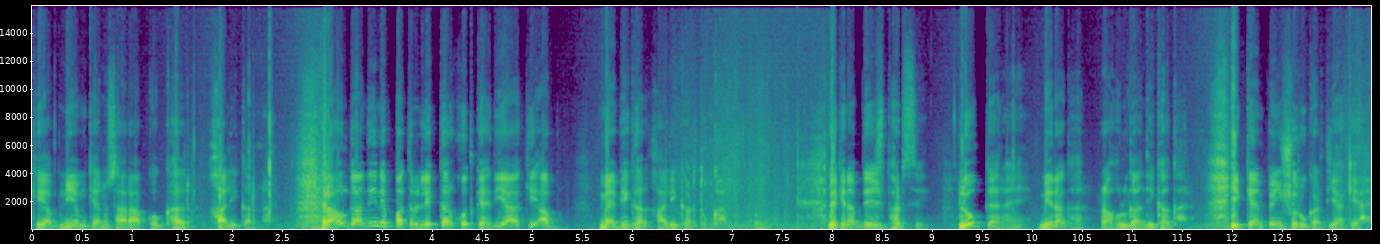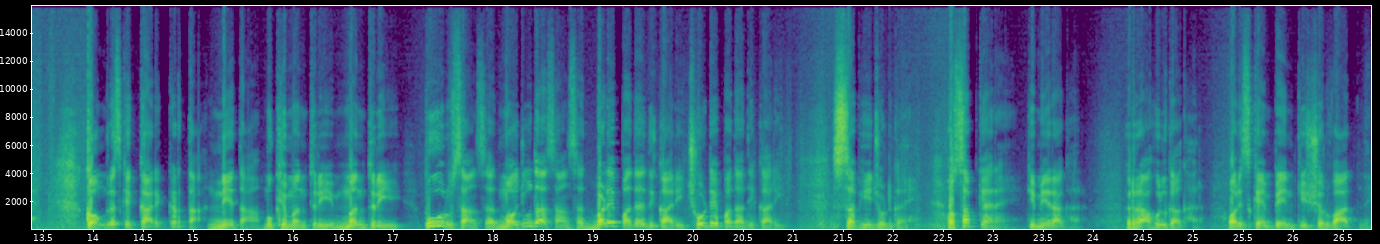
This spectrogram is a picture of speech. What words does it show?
कि अब नियम के अनुसार आपको घर खाली करना है। राहुल गांधी ने पत्र लिखकर खुद कह दिया कि अब मैं भी घर खाली कर दूँगा। लेकिन अब देश भर से लोग कह रहे हैं, मेरा घर राहुल गांधी का घर। एक कैंपेन शुरू कर दिया गया है। कांग्रेस के कार्यकर्ता, नेता, मुख्यमंत्री, मंत्री, पूर्व सांसद, मौजूदा सांसद, बड़े पदाधिकारी, छोटे पदाधिकारी, सभी जुट गए और सब कह रहे हैं कि मेरा घर राहुल का घर और इस कैंपेन की शुरुआत ने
